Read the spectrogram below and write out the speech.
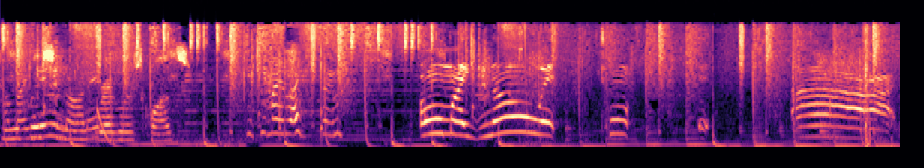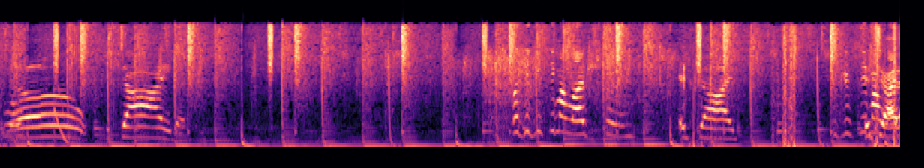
Can we play getting some on it? regular squads? Do you see my live stream? Oh my no! It But see my live stream? It died. Did you see It my died.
